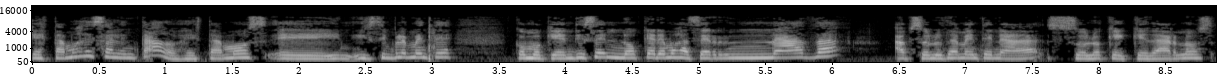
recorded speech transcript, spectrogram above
estamos desalentados, estamos eh, y simplemente, como quien dice, no queremos hacer nada, absolutamente nada, solo que quedarnos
